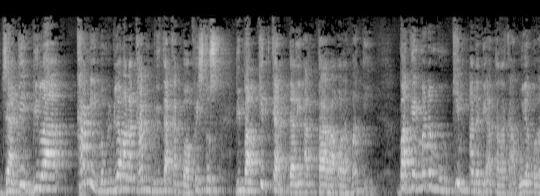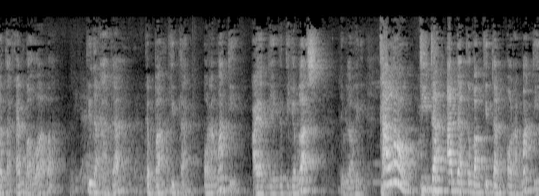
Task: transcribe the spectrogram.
Jadi bila kami, bila mana kami beritakan bahwa Kristus dibangkitkan dari antara orang mati, bagaimana mungkin ada di antara kamu yang mengatakan bahwa apa? Tidak ada kebangkitan orang mati. Ayat yang ke-13 dia bilang ini, kalau tidak ada kebangkitan orang mati,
